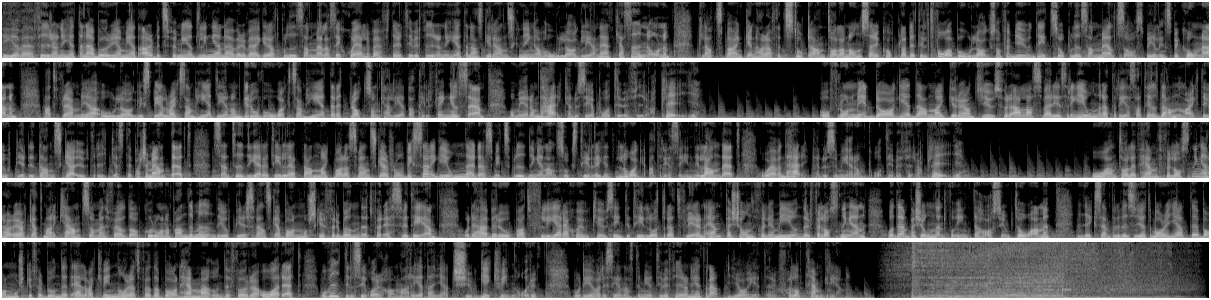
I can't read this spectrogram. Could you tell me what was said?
TV4-nyheterna börjar med att Arbetsförmedlingen överväger att polisanmäla sig själv efter TV4-nyheternas granskning av olagliga nätkasinon. Platsbanken har haft ett stort antal annonser kopplade till två bolag som förbjudits och polisanmälts av Spelinspektionen. Att främja olaglig spelverksamhet genom grov oaktsamhet är ett brott som kan leda till fängelse. Och mer om det här kan du se på TV4 Play. Och från och med idag ger Danmark grönt ljus för alla Sveriges regioner att resa till Danmark, det uppger det danska utrikesdepartementet. Sen tidigare tillät Danmark bara svenskar från vissa regioner där smittspridningen ansågs tillräckligt låg att resa in i landet. Och även det här kan du se mer om på TV4 Play. Och antalet hemförlossningar har ökat markant som en följd av coronapandemin, det uppger Svenska barnmorskeförbundet för SVT. Och det här beror på att flera sjukhus inte tillåter att fler än en person följer med under förlossningen och den personen får inte ha symptom. I exempelvis Göteborg hjälpte Barnmorskeförbundet 11 kvinnor att föda barn hemma under förra året och hittills i år har man redan hjälpt 20 kvinnor. Och det var det senaste med TV4 Nyheterna. Jag heter Charlotte Hemgren.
